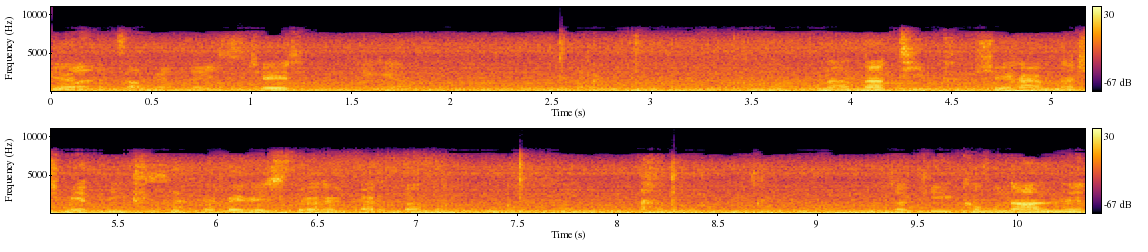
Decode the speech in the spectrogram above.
Yeah. that's up in these. Cheers. Na tip przyjechałem na śmietnik. Wywieźć trochę kartonu. Taki komunalny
